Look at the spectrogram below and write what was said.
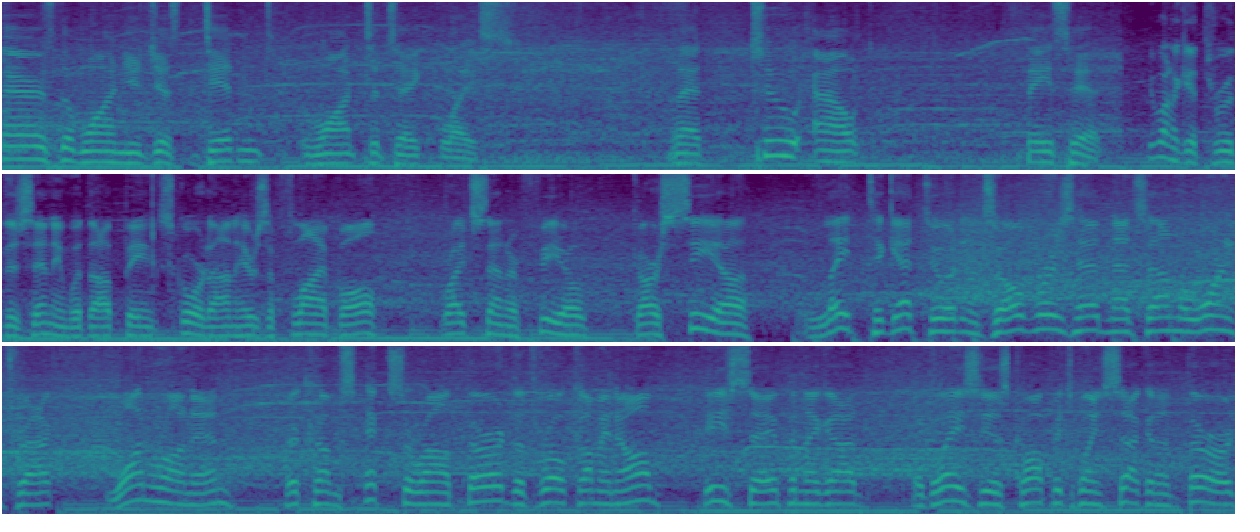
There's the one you just didn't want to take place. That two out base hit. You want to get through this inning without being scored on. Here's a fly ball, right center field. Garcia late to get to it, and it's over his head, and that's on the warning track. One run in. Here comes Hicks around third. The throw coming home. He's safe, and they got Iglesias caught between second and third.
